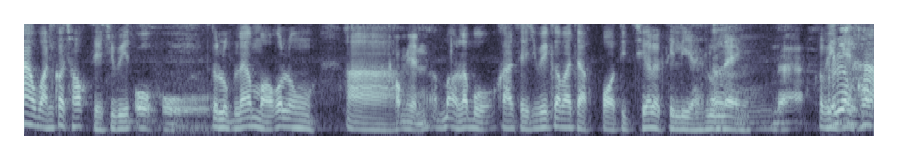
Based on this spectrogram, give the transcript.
5 วันก็ช็อกเสียชีวิตโอ้โหสรุปแล้วหมอก็ลงอ่าความเห็นระบุการเสียชีวิตก็มาจากปอดติดเชื้อแบคทีเรียรุนแรงนะฮะก็เพียงรื่แค่ของห้า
